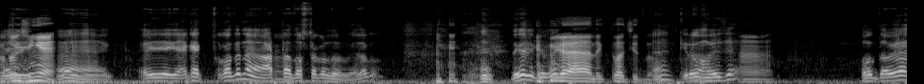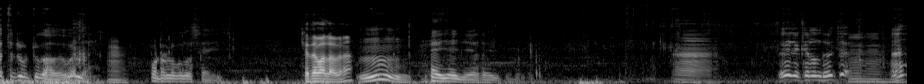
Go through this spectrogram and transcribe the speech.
নতুন ঝিঙে? হ্যাঁ হ্যাঁ। এই এক এক কত না আটটা দশটা করে ধরবে দেখো। দেখেছি হ্যাঁ দেখতে পাচ্ছি তো হ্যাঁ কীরকম হয়েছে? হ্যাঁ। হোক তবে এত টুকটুকু হবে বুঝলে। পটলের মতো সাইজ খেতে ভালো হবে না? হুম এই যে হয়েছে হ্যাঁ। এই যে কেমন ধরছে। হ্যাঁ?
